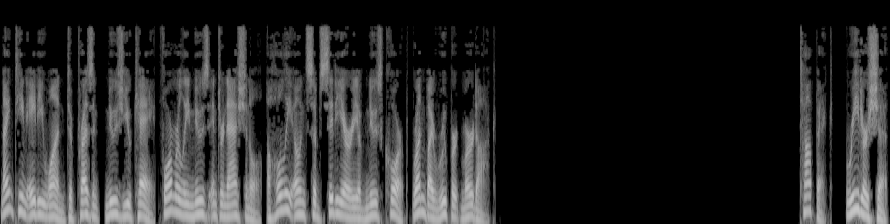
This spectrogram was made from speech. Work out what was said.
1981 to present, News UK formerly News International, a wholly owned subsidiary of News Corp, run by Rupert Murdoch. Topic Readership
